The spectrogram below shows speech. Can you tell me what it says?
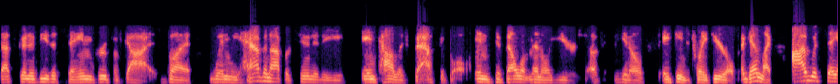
that's going to be the same group of guys. But when we have an opportunity in college basketball in developmental years of, you know, 18 to 22 year olds, again, like I would say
